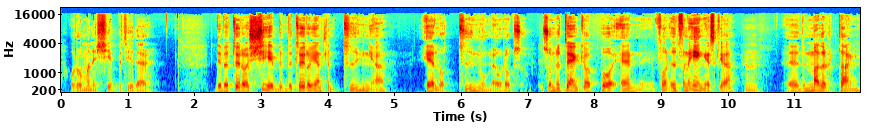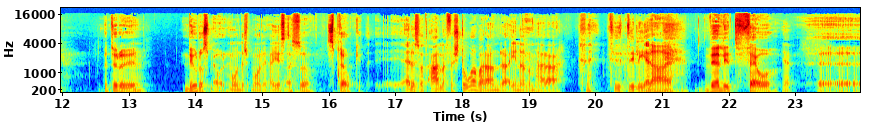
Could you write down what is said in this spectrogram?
Och romani chib betyder... Det betyder, chib betyder egentligen tynga eller tungomål också. Som du tänker på en, från, utifrån engelska, eh, the mother tongue betyder ju modersmål. Modersmål, ja just det. Alltså språket. Är det så att alla förstår varandra innan de här titulerar? Nej, väldigt få Ja. eh,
